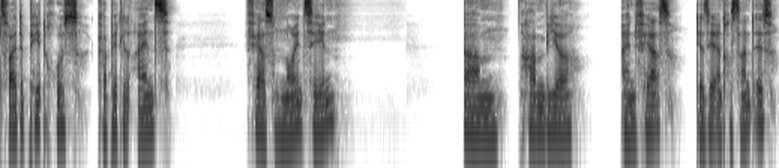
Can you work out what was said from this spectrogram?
2. Petrus Kapitel 1 Vers 19 ähm, haben wir einen Vers, der sehr interessant ist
